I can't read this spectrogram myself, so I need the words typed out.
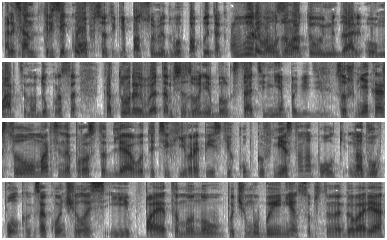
Александр Третьяков все-таки по сумме двух попыток вырвал золотую медаль у Мартина Дукарса, который в этом сезоне был, кстати, непобедим. Слушай, мне кажется, у Мартина просто для вот этих европейских кубков место на, полке, на двух полках закончилось, и поэтому, ну, почему бы и нет? Собственно говоря,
